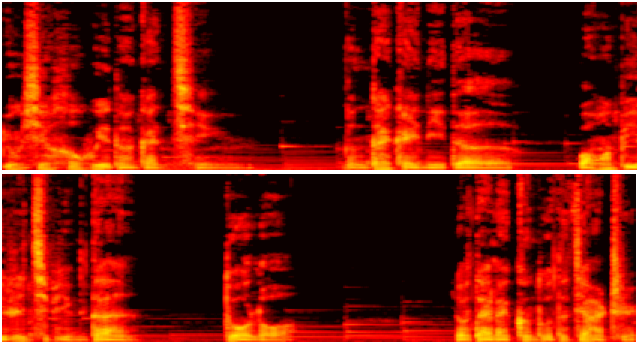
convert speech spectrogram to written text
用心呵护一段感情，能带给你的。往往比任其平淡、堕落，要带来更多的价值。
